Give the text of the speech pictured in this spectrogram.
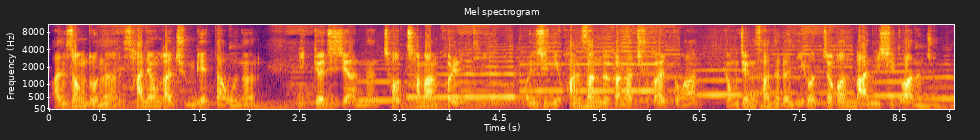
완성도는 4년간 준비했다고는 믿겨지지 않는 처참한 퀄리티. 원신이 환상극 하나 추가할 동안 경쟁사들은 이것저것 많이 시도하는 중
